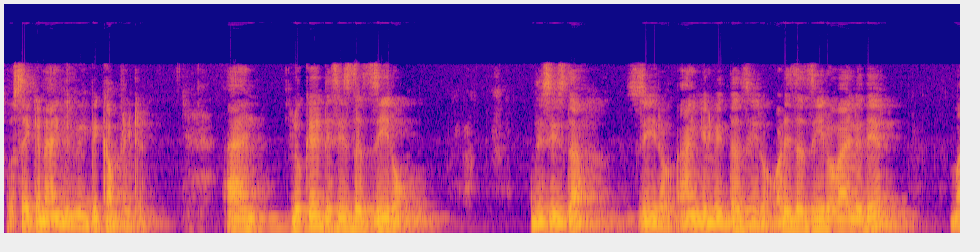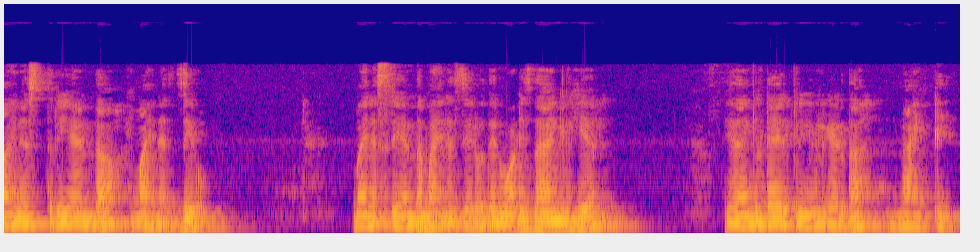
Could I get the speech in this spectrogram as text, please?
so second angle will be completed. And look at this is the 0 this is the 0 angle with the 0 what is the 0 value there? Minus 3 and the minus 0 minus 3 and the minus 0 then what is the angle here? This angle directly you will get the 90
